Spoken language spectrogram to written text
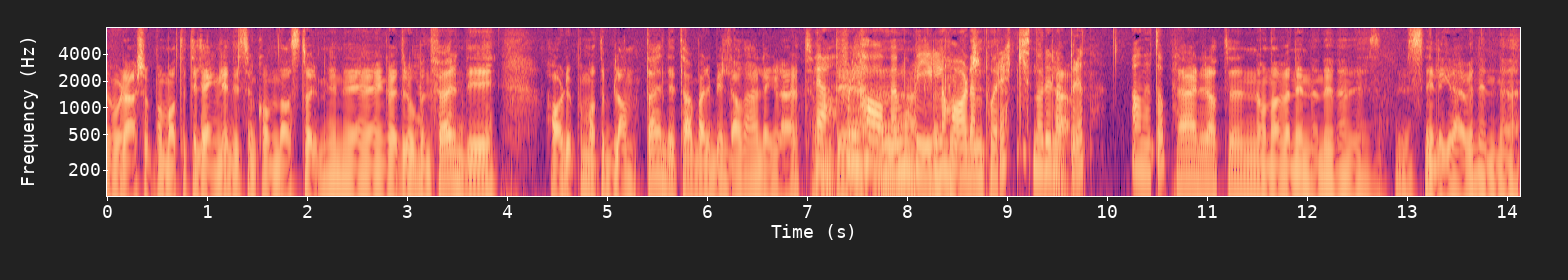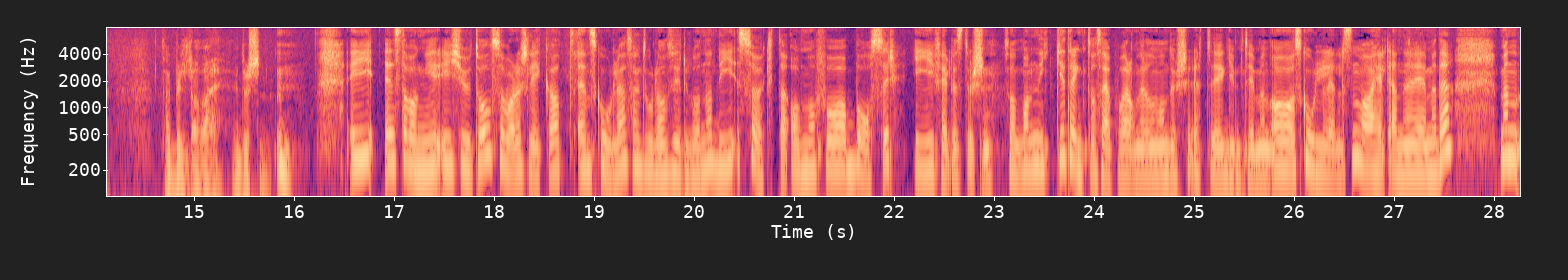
hvor det er så på en måte tilgjengelig. De som kom da stormende inn i garderoben før, de har du på en måte blant deg. De tar bare bilde av deg og legger deg ut. Ja, for de har med mobilen og har den på rekk når de Ja. løper inn. Ja, nettopp. Ja, eller at noen av venninnene dine, de snille, greie venninnene, tar bilde av deg i dusjen. I Stavanger i 2012 så var det slik at en skole, St. Olavs videregående, de søkte om å få båser i fellesdusjen. Sånn at man ikke trengte å se på hverandre når man dusjer etter gymtimen. Og skoleledelsen var helt enig med det, men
